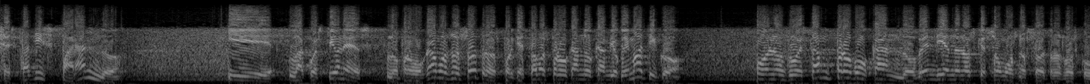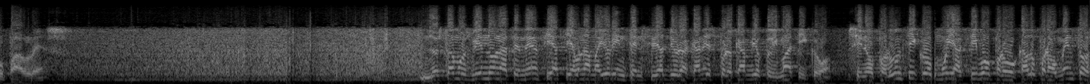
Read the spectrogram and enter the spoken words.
Se está disparando. Y la cuestión es, ¿lo provocamos nosotros porque estamos provocando cambio climático? ¿O nos lo están provocando vendiéndonos que somos nosotros los culpables? No estamos viendo una tendencia hacia una mayor intensidad de huracanes por el cambio climático, sino por un ciclo muy activo provocado por aumentos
